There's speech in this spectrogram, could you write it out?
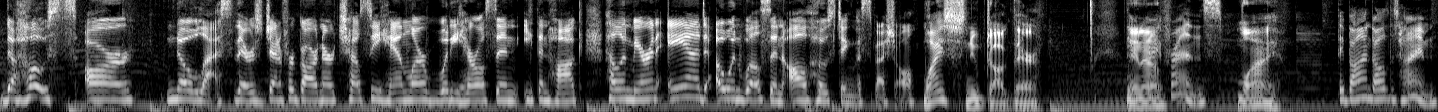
the hosts are no less. There's Jennifer Gardner, Chelsea Handler, Woody Harrelson, Ethan Hawke, Helen Mirren, and Owen Wilson all hosting the special. Why is Snoop Dogg there? You know friends. why? They bond all the time.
